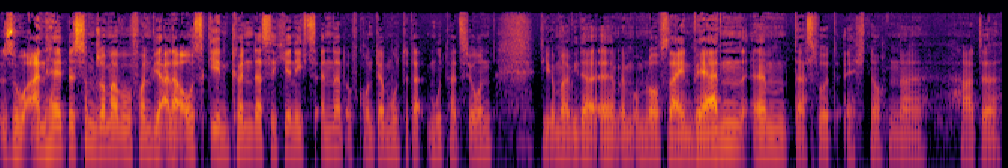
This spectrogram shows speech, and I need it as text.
so anhält bis zum Sommer, wovon wir alle ausgehen können, dass sich hier nichts ändert aufgrund der Muta Mutationen, die immer wieder ähm, im Umlauf sein werden, ähm, das wird echt noch eine harte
